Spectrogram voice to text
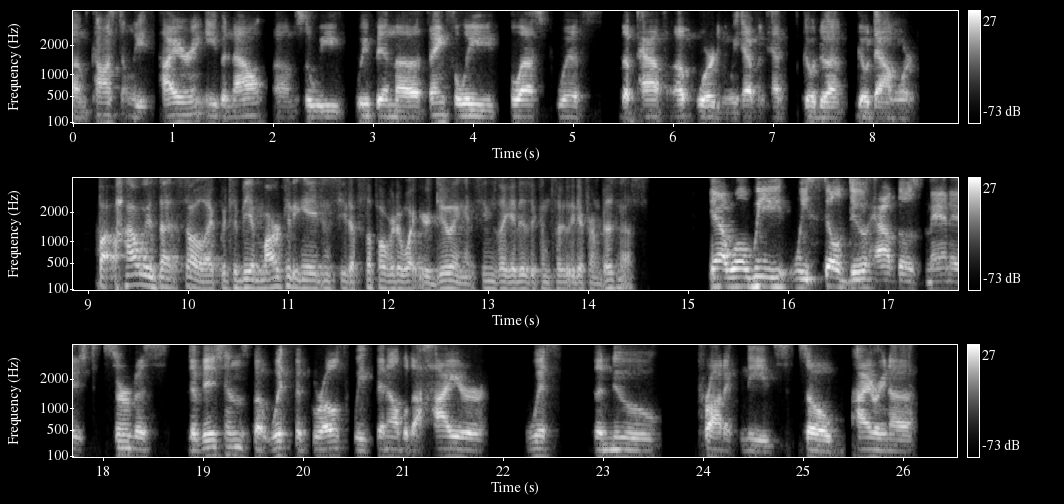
um, constantly hiring even now. Um, so we we've been uh, thankfully blessed with the path upward, and we haven't had to go down go downward. But how is that so? Like to be a marketing agency to flip over to what you're doing, it seems like it is a completely different business. Yeah, well, we we still do have those managed service divisions, but with the growth, we've been able to hire with the new product needs. So hiring a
